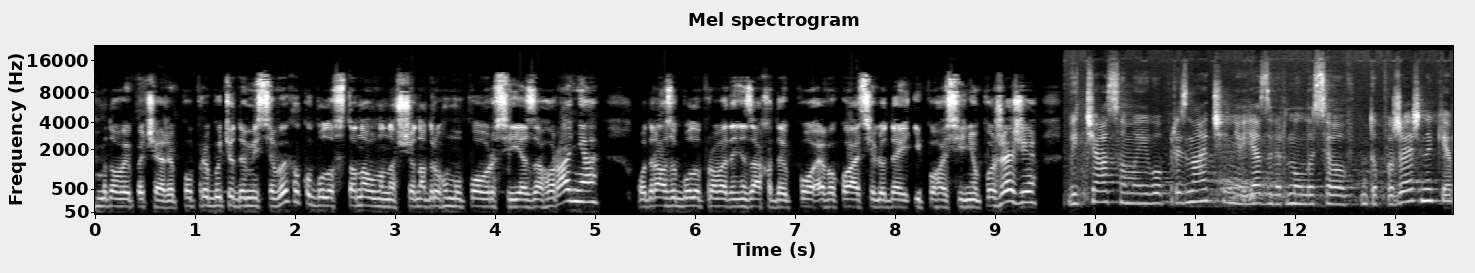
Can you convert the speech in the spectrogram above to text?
Медової печери. По прибуттю до місця виклику було встановлено, що на другому поверсі є загорання. Одразу були проведені заходи по евакуації людей і по гасінню пожежі. Від часу моєго призначення я звернулася до пожежників,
